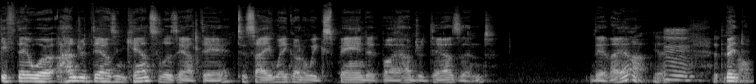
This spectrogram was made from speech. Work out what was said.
if there were 100,000 counsellors out there to say we're going to expand it by 100,000, there they are. Yeah, Mm. but But.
